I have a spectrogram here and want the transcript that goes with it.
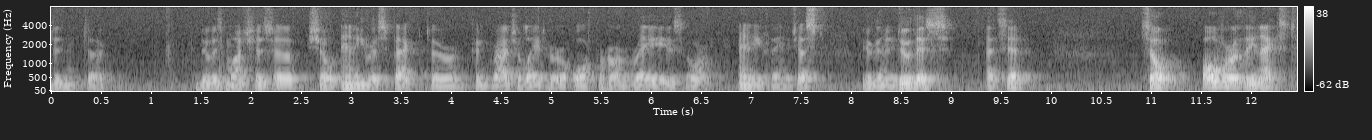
Didn't uh, do as much as uh, show any respect or congratulate her or offer her a raise or anything. Just, you're going to do this, that's it. So over the next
